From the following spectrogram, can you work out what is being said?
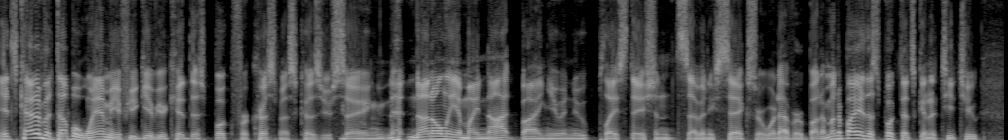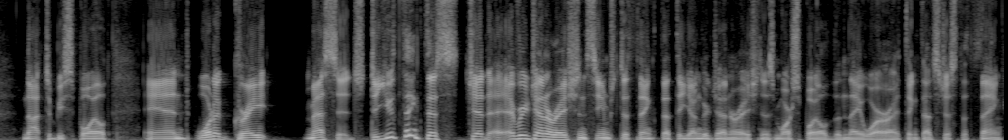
It's kind of a double whammy if you give your kid this book for Christmas because you're saying, not only am I not buying you a new PlayStation 76 or whatever, but I'm going to buy you this book that's going to teach you not to be spoiled. And what a great message. Do you think this, every generation seems to think that the younger generation is more spoiled than they were? I think that's just the thing.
